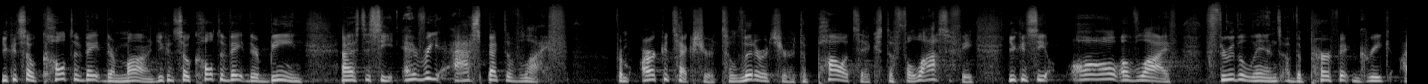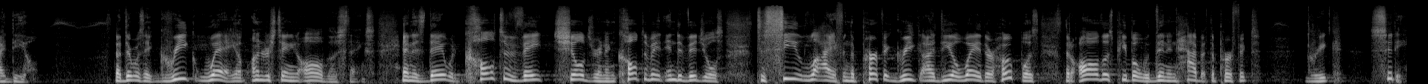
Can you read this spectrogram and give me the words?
You could so cultivate their mind. You could so cultivate their being as to see every aspect of life from architecture to literature to politics to philosophy, you can see all of life through the lens of the perfect Greek ideal. That there was a Greek way of understanding all of those things. And as they would cultivate children and cultivate individuals to see life in the perfect Greek ideal way, their hope was that all those people would then inhabit the perfect Greek city.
